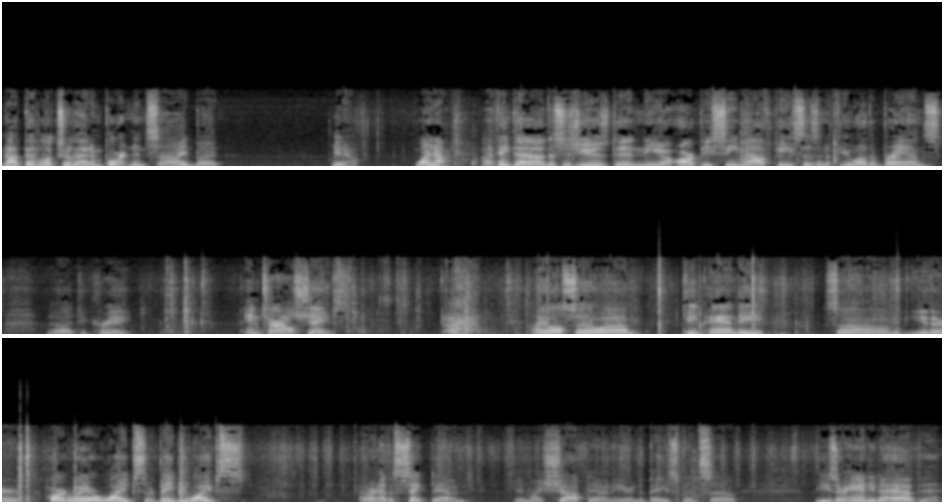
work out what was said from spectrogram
Not that looks are that important inside, but you know, why not? I think uh, this is used in the uh, RPC mouthpieces and a few other brands uh, to create internal shapes. I also um, keep handy some either hardware wipes or baby wipes. I don't have a sink down in my shop down here in the basement, so these are handy to have to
